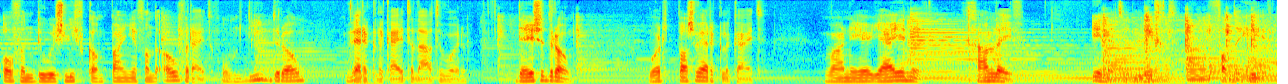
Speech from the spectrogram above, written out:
of een doe eens lief campagne van de overheid om die droom werkelijkheid te laten worden. Deze droom wordt pas werkelijkheid wanneer jij en ik gaan leven in het licht van de Heer.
